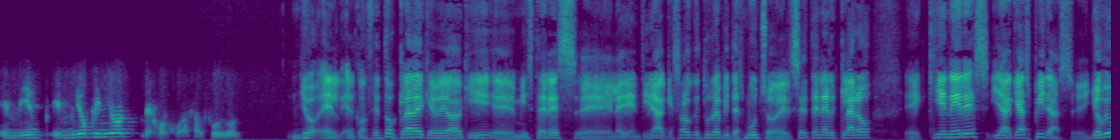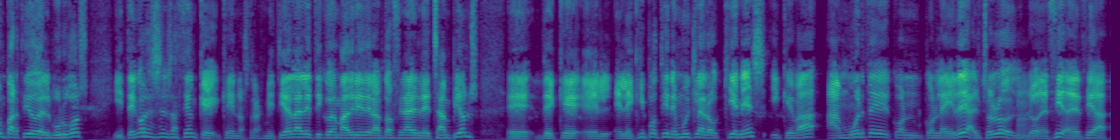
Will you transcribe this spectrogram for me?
en mi, en mi opinión, mejor juegas al fútbol. Yo, el, concepto clave que veo aquí, eh, Mister, es eh, la identidad, que es algo que tú repites mucho, el sé tener claro eh, quién eres y a qué aspiras. Yo veo un partido del Burgos y tengo esa sensación que, nos transmitía el Atlético de Madrid de las dos finales de Champions, de que el, equipo tiene muy claro quién es y que va a muerte con, la idea. El Cholo hmm. lo decía, decía,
